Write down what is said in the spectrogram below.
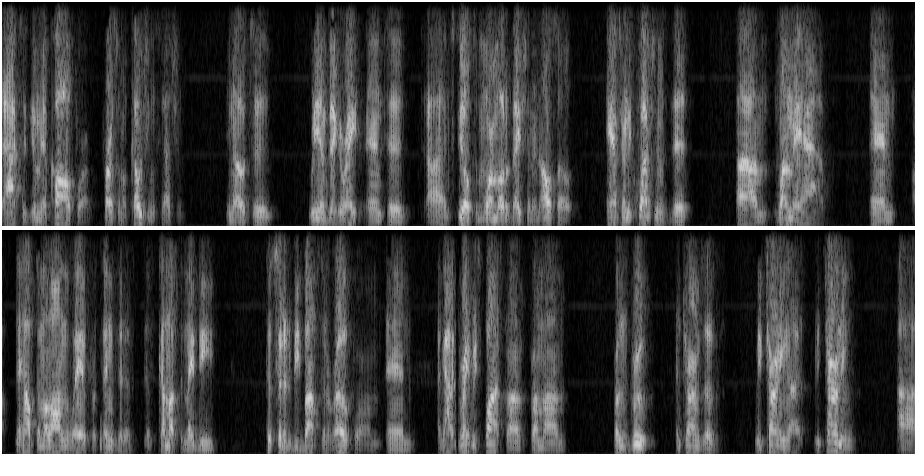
to actually give me a call for a personal coaching session, you know, to reinvigorate and to uh, instill some more motivation and also answer any questions that um, one may have and to help them along the way for things that have, have come up that may be considered to be bumps in the road for them. And I got a great response from from um, from the group in terms of returning uh, returning uh,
